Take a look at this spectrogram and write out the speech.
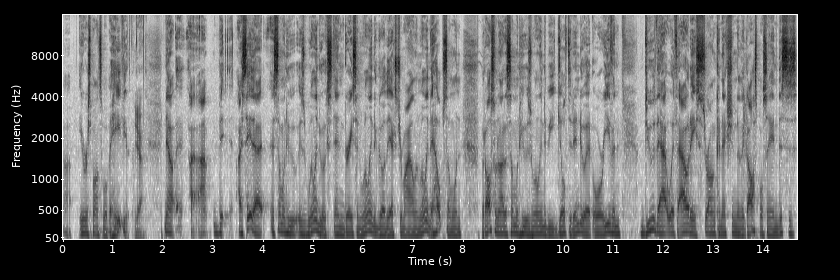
uh, irresponsible behavior. Yeah. Now, I, I, I, say that as someone who is willing to extend grace and willing to go the extra mile and willing to help someone, but also not as someone who is willing to be guilted into it or even do that without a strong connection to the gospel, saying this is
